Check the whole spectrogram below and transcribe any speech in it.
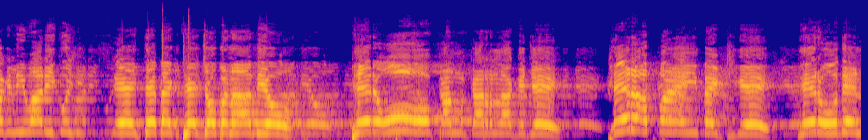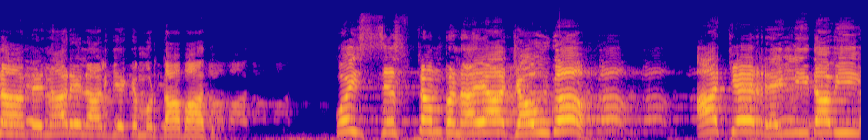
ਅਗਲੀ ਵਾਰੀ ਕੁਝ ਸਟੇਜ ਤੇ ਬੈਠੇ ਚੋ ਬਣਾ ਦਿਓ। ਫਿਰ ਉਹ ਕੰਮ ਕਰਨ ਲੱਗ ਜੇ। ਫਿਰ ਆਪਾਂ ਐਂ ਬੈਠੀਏ, ਫਿਰ ਉਹਦੇ ਨਾਂ ਤੇ ਨਾਰੇ ਲਾ ਲਈਏ ਕਿ ਮੁਰਦਾਬਾਦ। ਕੋਈ ਸਿਸਟਮ ਬਣਾਇਆ ਜਾਊਗਾ। ਅੱਜ ਇਹ ਰੈਲੀ ਦਾ ਵੀ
